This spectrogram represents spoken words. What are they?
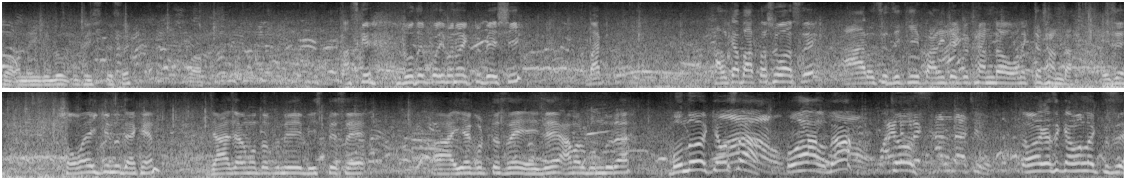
তো অনেকগুলো ভিজতেছে। আজকে রোদের পরিমাণও একটু বেশি বাট হালকা বাতাসও আছে, আর হচ্ছে যে কি, পানিটা একটু ঠান্ডা, অনেকটা ঠান্ডা। এই যে সবাই কিন্তু দেখেন যা যার মতো ভিজতেছে আহ, ইয়ে করতেছে। এই যে আমার বন্ধুরা। বন্ধু কি অবস্থা? ওয়াও না? চোস। ঠান্ডা ছিল। তোমার কাছে কেমন লাগতেছে?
